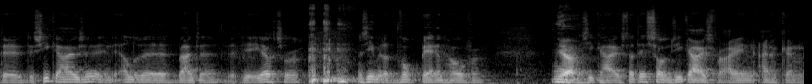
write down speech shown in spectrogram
de, de ziekenhuizen in andere buiten, de jeugdzorg, dan zien we dat bijvoorbeeld Bernhoven, ja. een ziekenhuis, dat is zo'n ziekenhuis waarin eigenlijk een,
